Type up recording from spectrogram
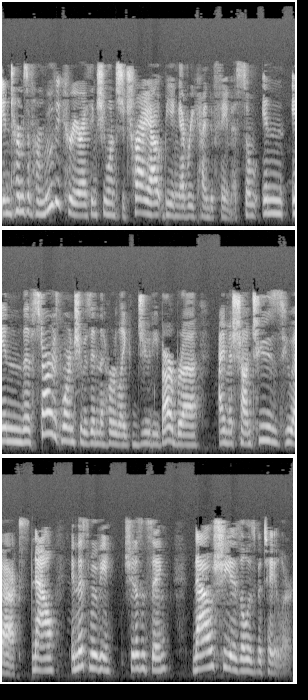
in terms of her movie career, I think she wants to try out being every kind of famous. So in in the Star is Born, she was in the, her like Judy Barbara. I'm a chanteuse who acts. Now in this movie, she doesn't sing. Now she is Elizabeth Taylor.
